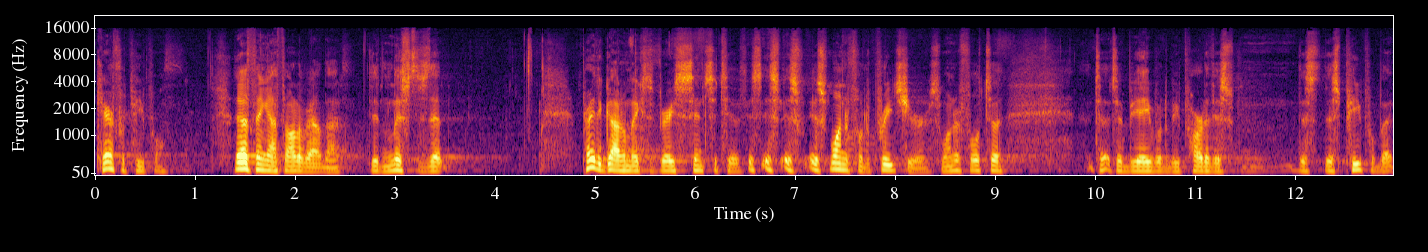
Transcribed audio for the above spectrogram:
care for people. The other thing I thought about that I didn't list is that pray that God will make us very sensitive. It's, it's, it's, it's wonderful to preach here, it's wonderful to, to, to, be able to be part of this, this, this people, but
